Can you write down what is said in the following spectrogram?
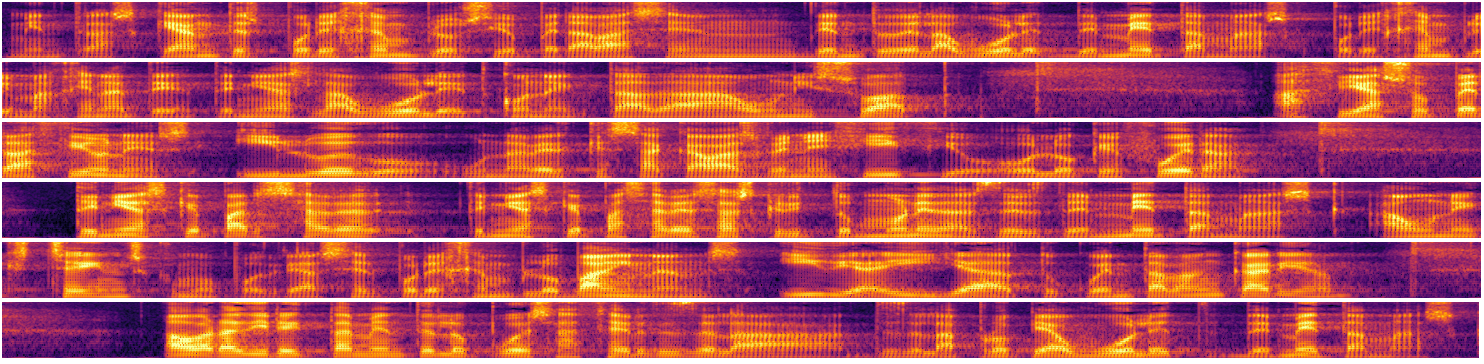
Mientras que antes, por ejemplo, si operabas en, dentro de la wallet de Metamask, por ejemplo, imagínate, tenías la wallet conectada a Uniswap, hacías operaciones y luego, una vez que sacabas beneficio o lo que fuera, tenías que pasar, tenías que pasar esas criptomonedas desde Metamask a un exchange, como podría ser, por ejemplo, Binance, y de ahí ya a tu cuenta bancaria. Ahora directamente lo puedes hacer desde la, desde la propia wallet de Metamask,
